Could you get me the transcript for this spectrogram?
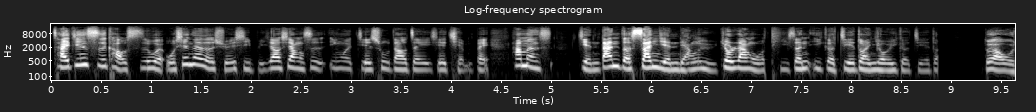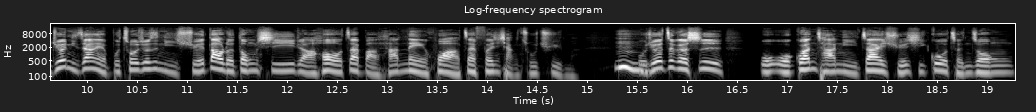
财经思考思维，我现在的学习比较像是因为接触到这一些前辈，他们简单的三言两语就让我提升一个阶段又一个阶段。对啊，我觉得你这样也不错，就是你学到的东西，然后再把它内化，再分享出去嘛。嗯，我觉得这个是我我观察你在学习过程中，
